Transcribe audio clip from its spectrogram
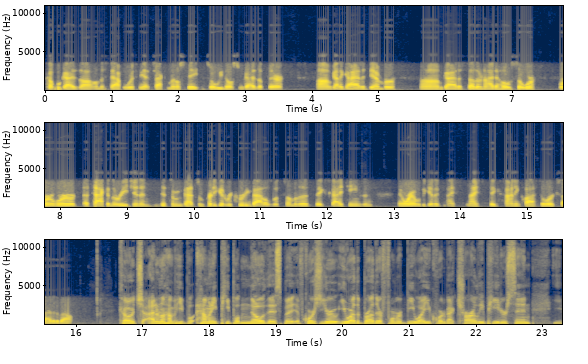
A couple guys uh, on the staff are with me at Sacramento State, so we know some guys up there. Um, got a guy out of Denver, um, guy out of Southern Idaho. So we're we're we're attacking the region and did some had some pretty good recruiting battles with some of the Big Sky teams and and we're able to get a nice nice big signing class that we're excited about. Coach, I don't know how many people how many people know this, but of course you you are the brother of former BYU quarterback Charlie Peterson. You,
